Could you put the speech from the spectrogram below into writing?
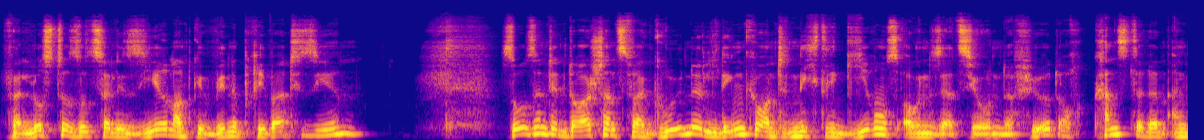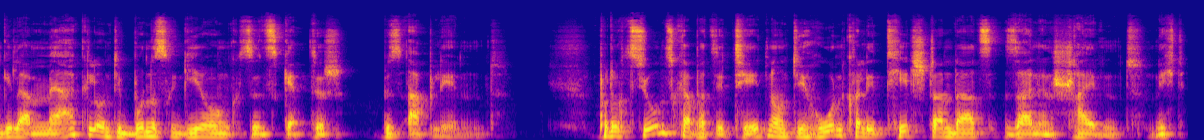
Verluste sozialisieren und Gewinne privatisieren? So sind in Deutschland zwar grüne, linke und Nichtregierungsorganisationen dafür, doch Kanzlerin Angela Merkel und die Bundesregierung sind skeptisch bis ablehnend. Produktionskapazitäten und die hohen Qualitätsstandards seien entscheidend, nicht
